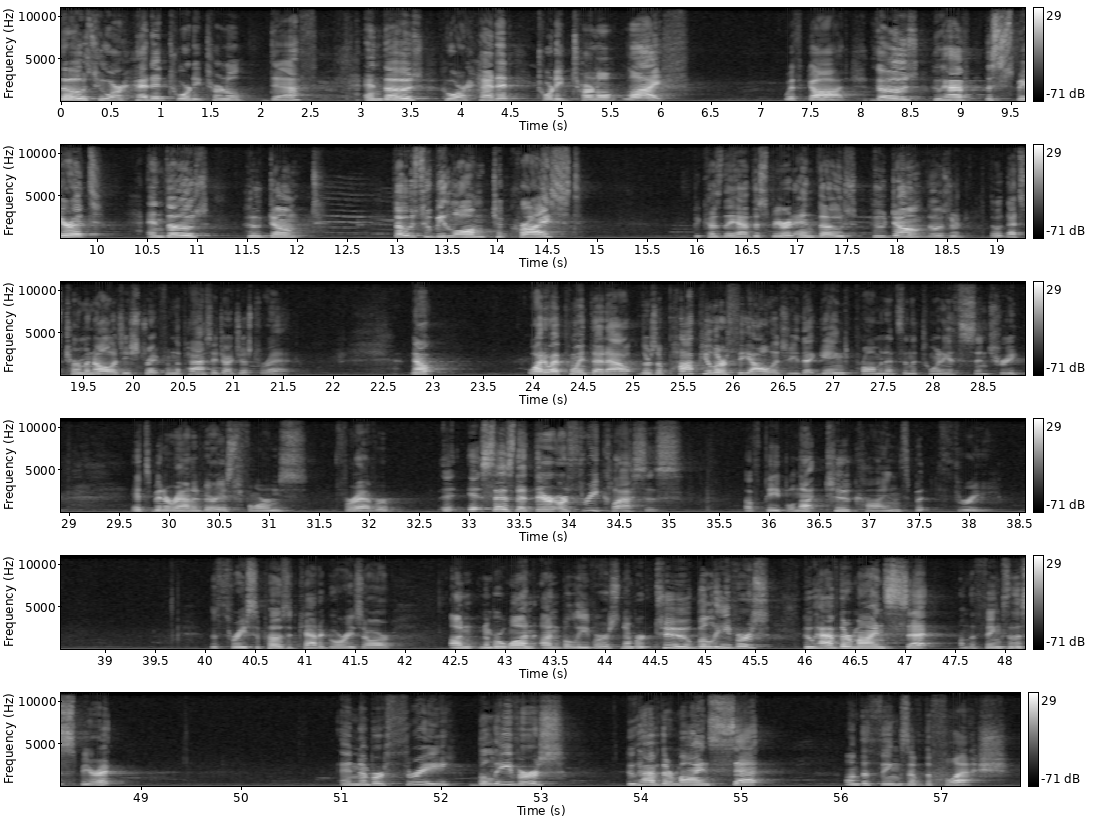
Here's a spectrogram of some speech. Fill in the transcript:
Those who are headed toward eternal death and those who are headed toward eternal life with God. Those who have the Spirit and those who don't. Those who belong to Christ because they have the Spirit and those who don't. Those are that's terminology straight from the passage I just read. Now, why do I point that out? There's a popular theology that gained prominence in the 20th century. It's been around in various forms forever. It, it says that there are three classes of people, not two kinds, but three. The three supposed categories are un, number one, unbelievers, number two, believers who have their minds set on the things of the Spirit. And number three, believers who have their minds set on the things of the flesh.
